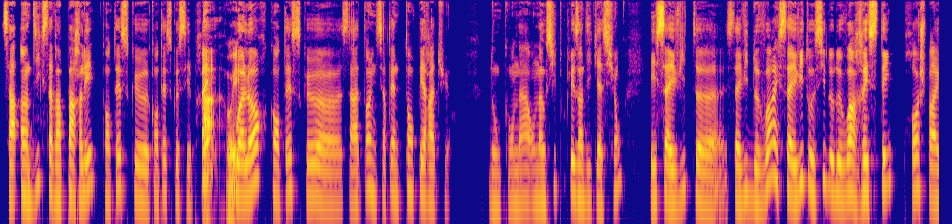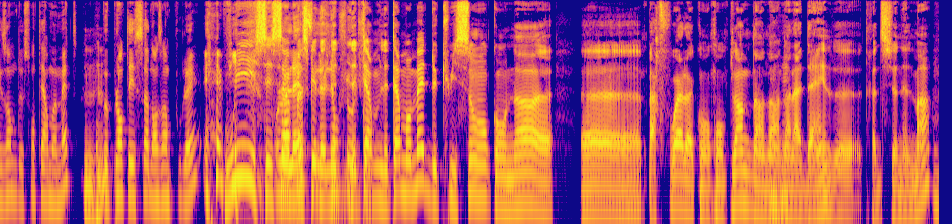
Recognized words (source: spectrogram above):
ça indique ça va parler quand est-ce que quand est-ce que c'est prêt Ah, oui. ou alors quand est-ce que euh, ça atteint une certaine température. Donc on a on a aussi toutes les indications et ça évite euh, ça évite de voir et ça évite aussi de devoir rester proche par exemple de son thermomètre. On Mhm. peut planter ça dans un poulet et puis Oui, c'est ça, le parce que le, therm- le thermomètre de cuisson qu'on a euh, parfois, qu'on plante dans, dans- Mhm. dans la dinde euh, traditionnellement, Mhm.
